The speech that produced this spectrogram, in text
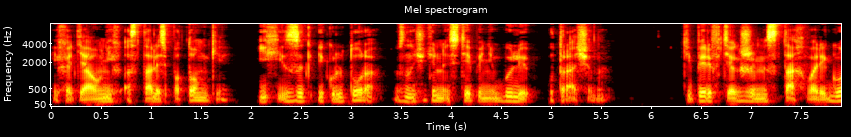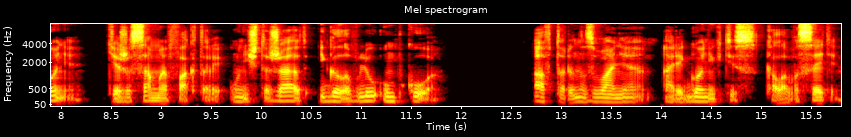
И хотя у них остались потомки, их язык и культура в значительной степени были утрачены. Теперь в тех же местах в Орегоне те же самые факторы уничтожают и головлю Умпкуа. Авторы названия Орегониктис калавасети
